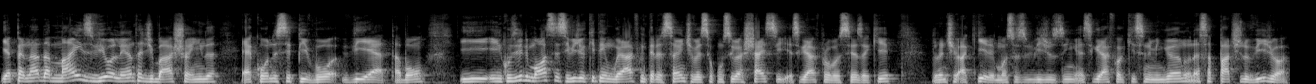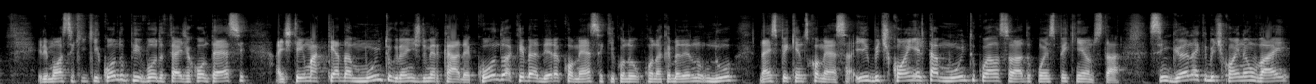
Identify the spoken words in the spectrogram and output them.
e a penada mais violenta de baixo ainda é quando esse pivô vier, tá bom? E, inclusive, ele mostra esse vídeo aqui, tem um gráfico interessante, ver se eu consigo achar esse, esse gráfico para vocês aqui. Durante Aqui, ele mostra esse videozinho, esse gráfico aqui, se não me engano, nessa parte do vídeo, ó. Ele mostra aqui que quando o pivô do Fed acontece, a gente tem uma queda muito grande do mercado. É quando a quebradeira começa aqui, quando, quando a quebradeira no, no, na SP500 começa. E o Bitcoin, ele está muito correlacionado com o SP500, tá? Se engana que o Bitcoin não vai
